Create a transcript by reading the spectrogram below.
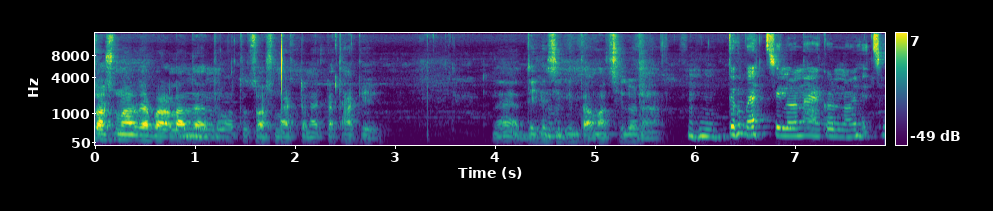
চশমার ব্যাপার আলাদা তোমার তো চশমা একটা না একটা থাকে। হ্যাঁ দেখেছি কিন্তু আমার ছিল না। তোমার ছিল না এখন হয়েছে।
